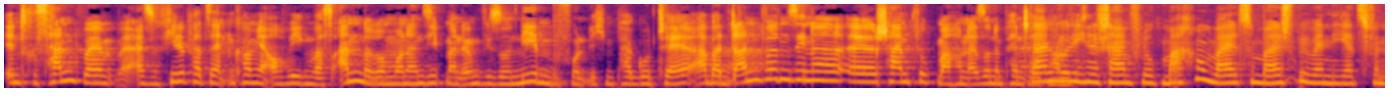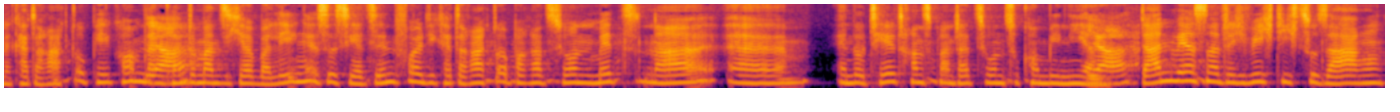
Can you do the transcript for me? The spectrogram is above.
interessant, weil also viele Patienten kommen ja auch wegen was anderem und dann sieht man irgendwie irgendwie so nebenbefundlich ein Pagotel. Aber dann würden Sie eine äh, Scheinflug machen, also eine Pentagramm. Dann würde ich eine Scheinflug machen, weil zum Beispiel, wenn die jetzt für eine Katarakt-OP kommen, dann ja. könnte man sich ja überlegen, ist es jetzt sinnvoll, die Kataraktoperation mit einer äh, Endotheltransplantation zu kombinieren. Ja. Dann wäre es natürlich wichtig zu sagen,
